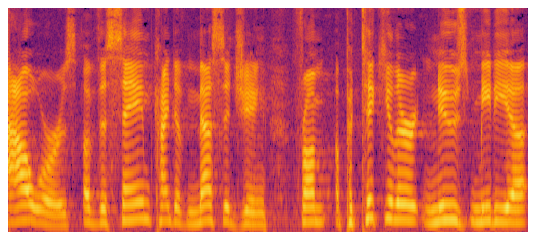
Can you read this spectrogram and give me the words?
hours of the same kind of messaging from a particular news media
